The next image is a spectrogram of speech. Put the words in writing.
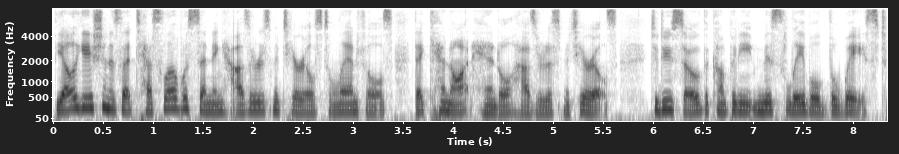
The allegation is that Tesla was sending hazardous materials to landfills that cannot handle hazardous materials. To do so, the company mislabeled the waste.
